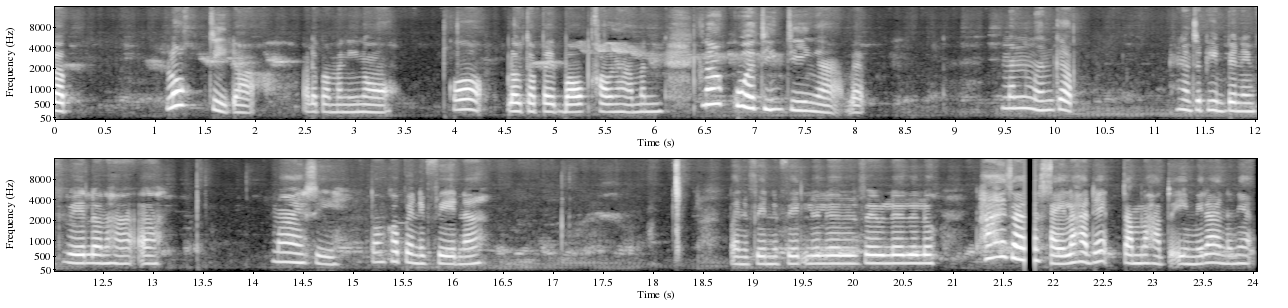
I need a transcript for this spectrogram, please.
แบบโรคจิตอะอะไรประมาณนี้เนาะก็เราจะไปบล็อกเขานะคะ มันน่ากลัวจริงๆอะแบบ มันเหมือนกับ มันจะพิมพ์เป็นในเฟซแล้วนะคะ อะ ไม่สิ ต้องเข้าไปในเฟซนะ ไปในเฟซในเฟซเร็วเร็วเร็วเร็วเร็วเร็วถ้าให้จะใส่รหัสเนี่ยจำรหัสตัวเองไม่ได้นะเนี่ย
